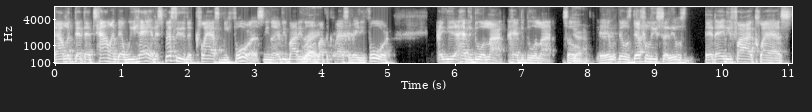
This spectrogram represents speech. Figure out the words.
I looked at that talent that we had, especially the class before us. You know, everybody knows Right. about the class of 84. I, I had to do a lot. I had to do a lot. So Yeah. it, there was definitely, so it was that 85 class.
